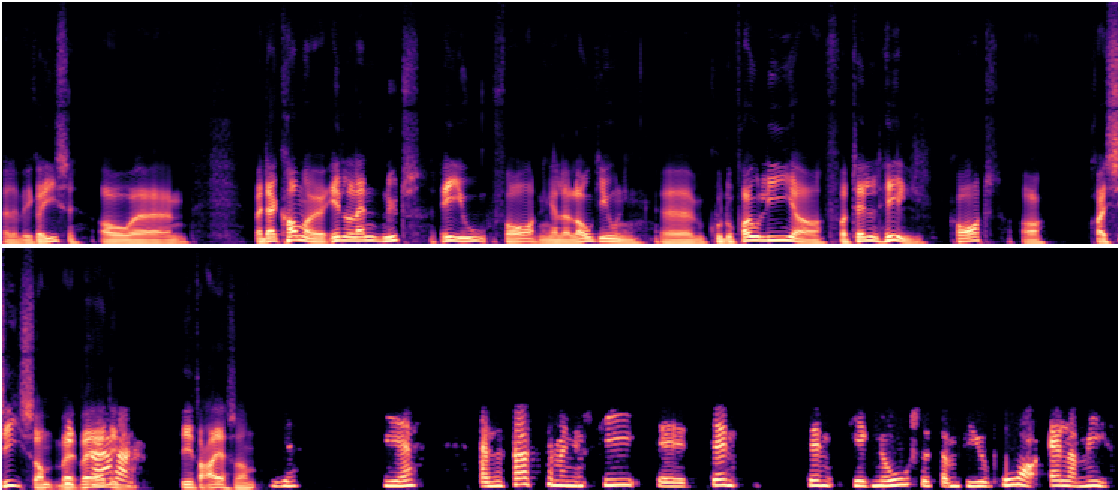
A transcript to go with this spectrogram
eller ved grise. Og, øh, men der kommer jo et eller andet nyt EU-forordning eller lovgivning. Øh, kunne du prøve lige at fortælle helt kort og præcis om, hvad, hvad er det, det drejer sig om? Ja, altså først kan man jo sige, at den, den diagnose, som vi jo bruger allermest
